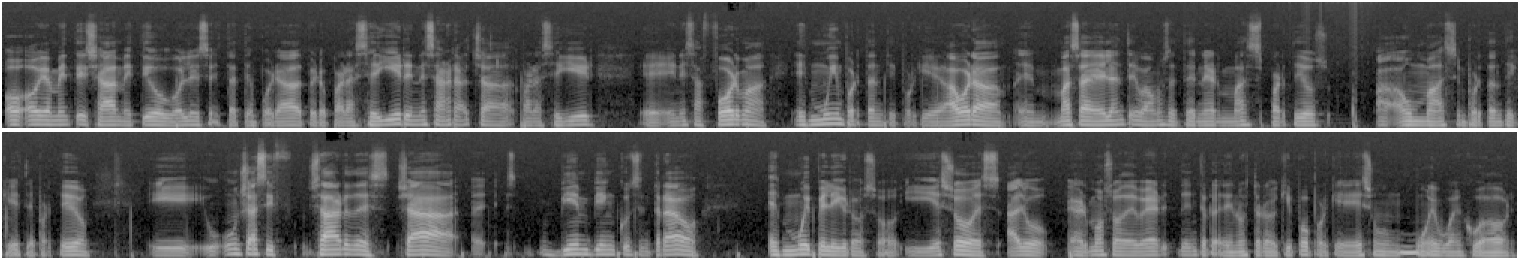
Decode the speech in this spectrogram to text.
obviamente ya ha metido goles esta temporada, pero para seguir en esa racha, para seguir eh, en esa forma es muy importante porque ahora eh, más adelante vamos a tener más partidos aún más importantes que este partido. Y un Chassis Sardes ya eh, bien bien concentrado es muy peligroso y eso es algo hermoso de ver dentro de nuestro equipo porque es un muy buen jugador.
